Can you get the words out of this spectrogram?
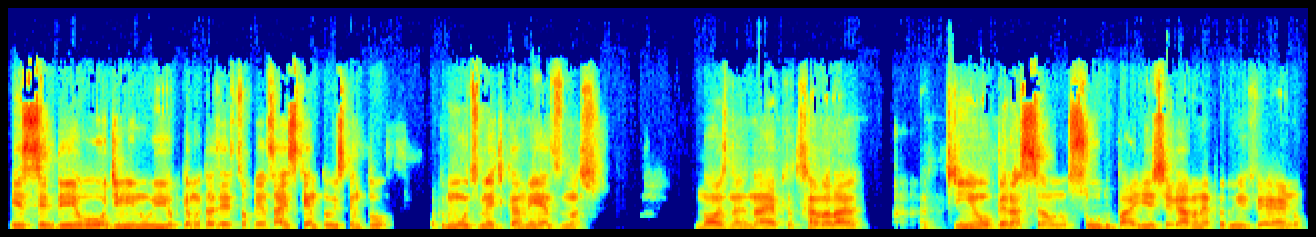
excedeu ou diminuiu, porque muitas vezes só pensa, ah, esquentou, esquentou. Porque muitos medicamentos, nós, nós né, na época eu estava lá, tinha operação no sul do país, chegava na época do inverno,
